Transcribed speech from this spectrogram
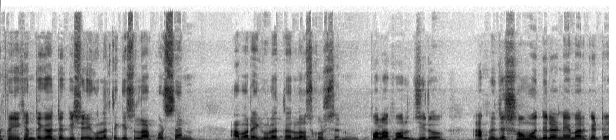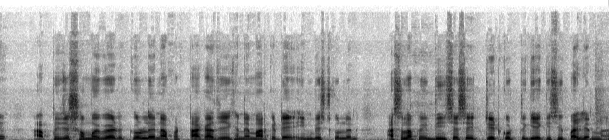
আপনি এখান থেকে হয়তো কিছু, এগুলোতে কিছু লাভ করছেন, আবার এগুলোতে লস করছেন। ফলাফল জিরো আপনি যে সময় দিলেন এই মার্কেটে, আপনি যে সময় বের করলেন, আপনার টাকা যে এখানে মার্কেটে ইনভেস্ট করলেন, আসলে আপনি দিন শেষে ট্রেড করতে গিয়ে কিছুই পাইলেন না।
